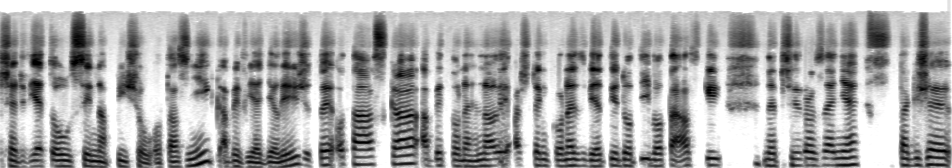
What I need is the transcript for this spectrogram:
před větou si napíšou otazník, aby věděli, že to je otázka, aby to nehnali až ten konec věty do té otázky nepřirozeně. Takže eh,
